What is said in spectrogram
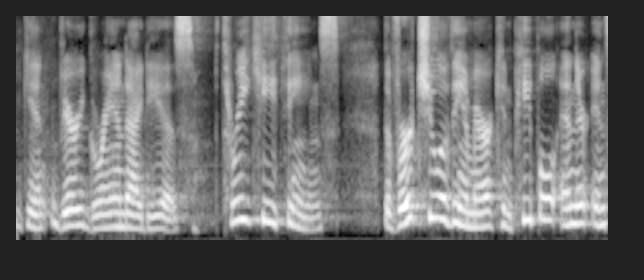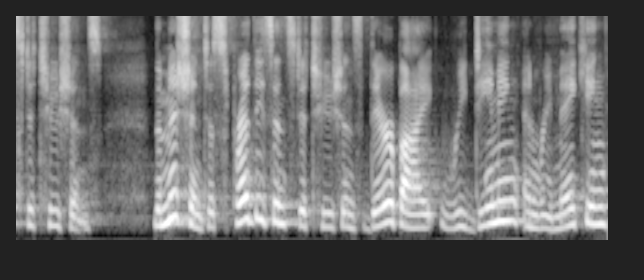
Again, very grand ideas. Three key themes the virtue of the American people and their institutions, the mission to spread these institutions, thereby redeeming and remaking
